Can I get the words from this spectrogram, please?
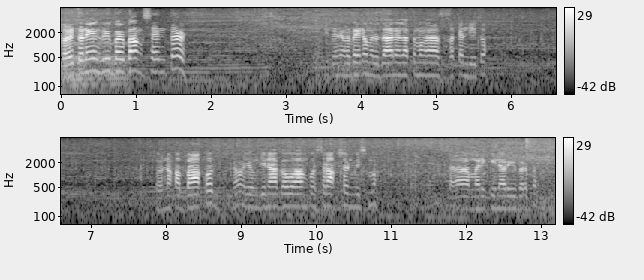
So ito na yung Riverbank Center. Kita nyo ba no, madadaanan lahat ng mga sasakyan dito. So nakabakod, no, yung ginagawa ang construction mismo sa Marikina River to.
